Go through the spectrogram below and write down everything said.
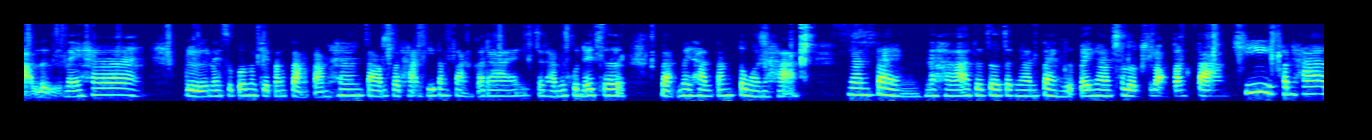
าดหรือในห้าง หรือในซูเปอร์มาร์เก็ตต่างๆ ตามห้างตามสถานที่ต่างๆ ก็ได้ จะทำให้คุณได้เจอแบบไม่ทันตั้งตัวนะคะ งานแต่งนะคะ อาจจะเจอจากงานแต่งหรือไปงานเฉลิมฉลองต่างๆ ที่ค่อนข้าง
